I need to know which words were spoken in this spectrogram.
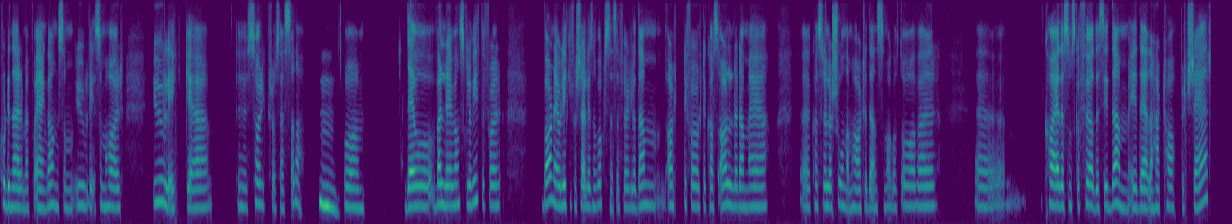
koordinere med på en gang, som, uli, som har ulike uh, sorgprosesser. Da. Mm. Og det er jo veldig vanskelig å vite, for barn er jo like forskjellige som voksne, selvfølgelig. Og de, alt i forhold til hvilken alder de er, Eh, hvilken relasjon de har til den som har gått over. Eh, hva er det som skal fødes i dem idet det her tapet skjer?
